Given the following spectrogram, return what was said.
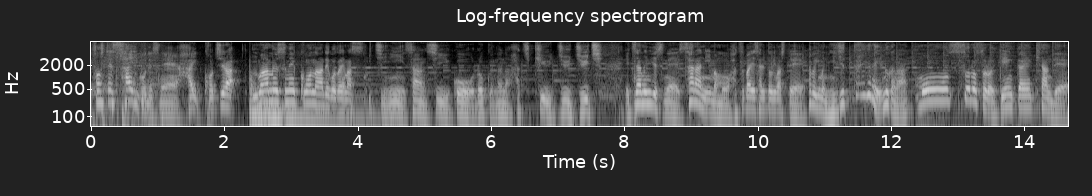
そして最後ですね。はい、こちら。ウマ娘コーナーでございます。1、2、3、4、5、6、7、8、9、10、11。えちなみにですね、さらに今もう発売されておりまして、多分今20体ぐらいいるのかな？もうそろそろ限界来たんで、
